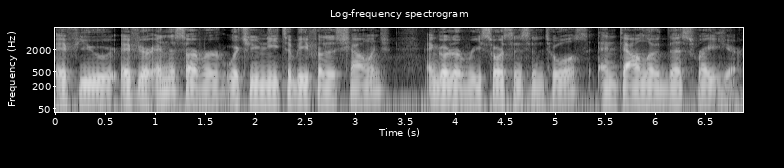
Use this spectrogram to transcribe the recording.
if you if you're in the server, which you need to be for this challenge, and go to resources and tools and download this right here.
